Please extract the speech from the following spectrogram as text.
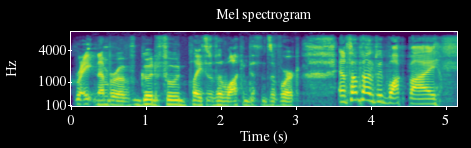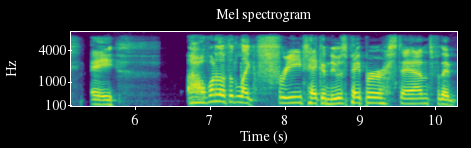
great number of good food places within walking distance of work. And sometimes we'd walk by a oh, one of those little like free take a newspaper stands where they'd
